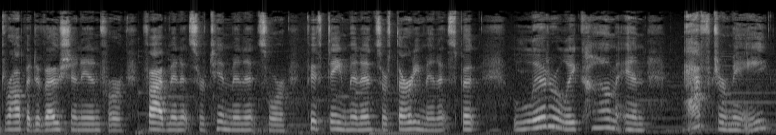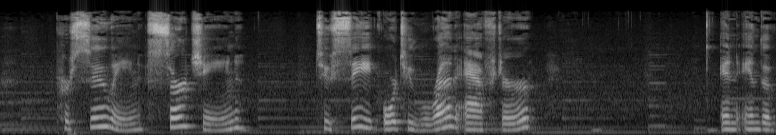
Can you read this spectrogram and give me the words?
drop a devotion in for five minutes or 10 minutes or 15 minutes or 30 minutes, but literally come and after me, pursuing, searching, to seek or to run after. And and the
